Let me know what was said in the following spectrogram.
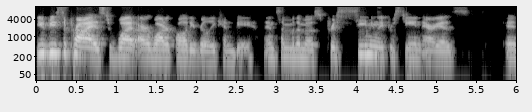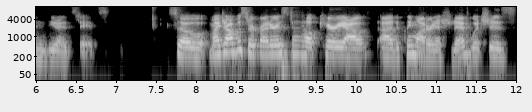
you'd be surprised what our water quality really can be in some of the most seemingly pristine areas in the United States. So my job with Surfrider is to help carry out uh, the Clean Water Initiative, which is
